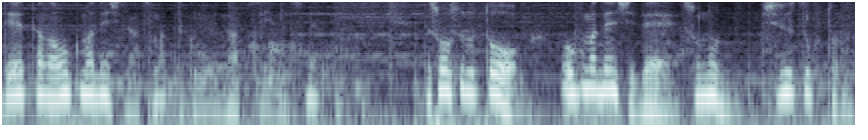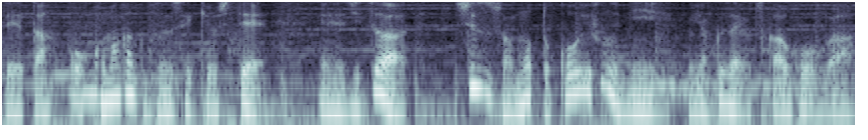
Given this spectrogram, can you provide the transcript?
データが大熊電子に集まってくるようになっているんですね。でそうすると大熊電子でその手術ごとのデータを細かく分析をして、えー、実は手術はもっとこういうふうに薬剤を使う方が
